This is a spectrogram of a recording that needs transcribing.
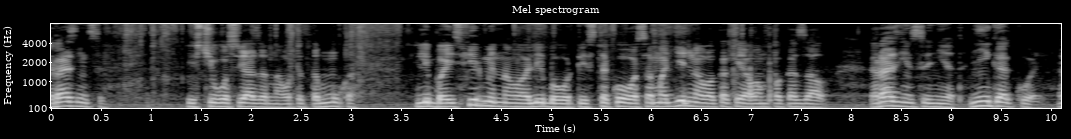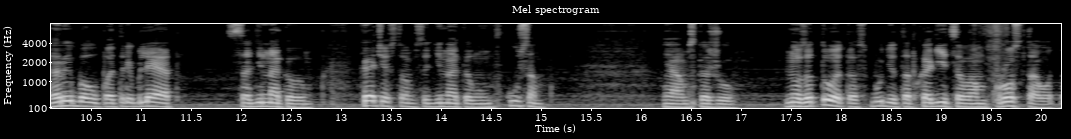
разницы, из чего связана вот эта муха, либо из фирменного, либо вот из такого самодельного, как я вам показал, разницы нет никакой. Рыба употребляет с одинаковым качеством, с одинаковым вкусом, я вам скажу. Но зато это будет обходиться вам просто вот,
